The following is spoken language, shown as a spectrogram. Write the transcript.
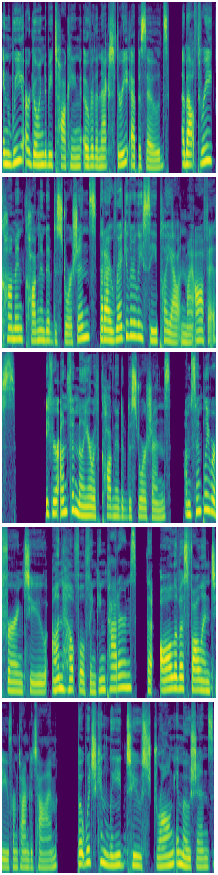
and we are going to be talking over the next three episodes about three common cognitive distortions that I regularly see play out in my office. If you're unfamiliar with cognitive distortions, I'm simply referring to unhelpful thinking patterns that all of us fall into from time to time, but which can lead to strong emotions,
